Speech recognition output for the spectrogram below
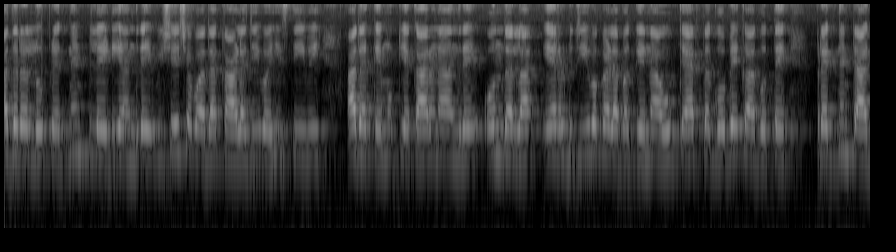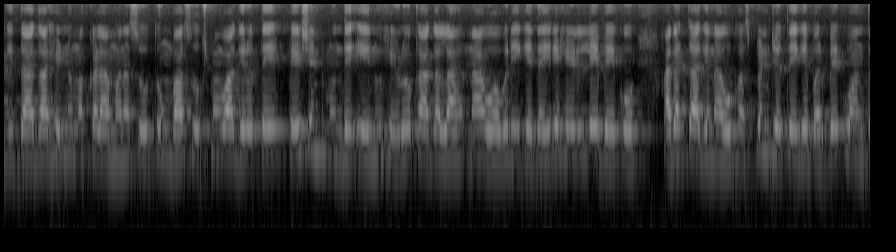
ಅದರಲ್ಲೂ ಪ್ರೆಗ್ನೆಂಟ್ ಲೇಡಿ ಅಂದರೆ ವಿಶೇಷವಾದ ಕಾಳಜಿ ವಹಿಸ್ತೀವಿ. ಅದಕ್ಕೆ ಮುಖ್ಯ ಕಾರಣ ಅಂದರೆ ಒಂದಲ್ಲ, ಎರಡು ಜೀವಗಳ ಬಗ್ಗೆ ನಾವು ಕೇರ್ ತಗೋಬೇಕಾಗುತ್ತೆ. ಪ್ರೆಗ್ನೆಂಟ್ ಆಗಿದ್ದಾಗ ಹೆಣ್ಣು ಮಕ್ಕಳ ಮನಸ್ಸು ತುಂಬ ಸೂಕ್ಷ್ಮವಾಗಿರುತ್ತೆ. ಪೇಷಂಟ್ ಮುಂದೆ ಏನು ಹೇಳೋಕ್ಕಾಗಲ್ಲ ನಾವು ಅವರಿಗೆ ಧೈರ್ಯ ಹೇಳಲೇಬೇಕು. ಅದಕ್ಕಾಗಿ ನಾವು ಹಸ್ಬೆಂಡ್ ಜೊತೆಗೆ ಬರಬೇಕು ಅಂತ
